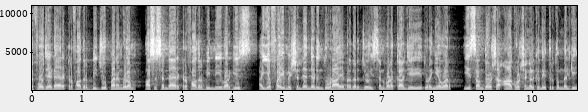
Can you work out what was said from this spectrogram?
F O J director father Biju Panankulam assistant director father Vinny Varghese I F I മിഷന്റെ നെടുന്തൂണായ ബ്രദർ ജോയ്സൺ വടക്കാഞ്ചേരി തുടങ്ങിയവർ ഈ സന്തോഷ ആഘോഷങ്ങൾക്ക് നേതൃത്വം നൽകി.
